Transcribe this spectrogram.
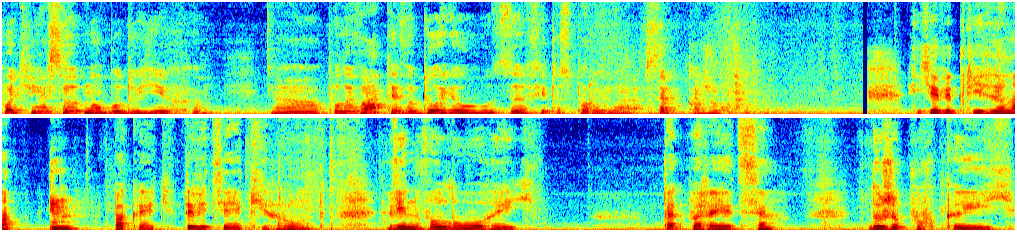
потім я все одно буду їх поливати водою з фітоспорином. Все покажу. Я відрізала пакет. Дивіться, який ґрунт. Він вологий, так береться, дуже пухкий.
